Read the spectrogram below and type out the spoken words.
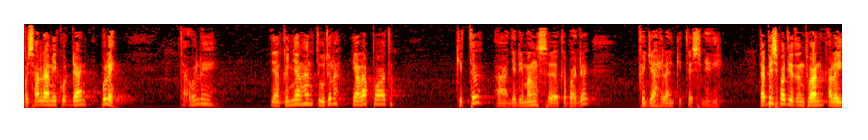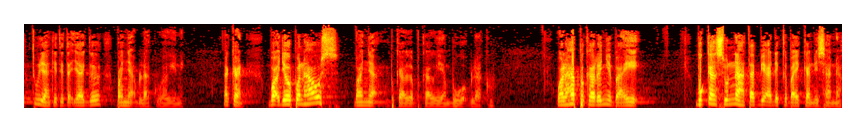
bersalam ikut dan, boleh? Tak boleh. Yang kenyang hantu tu lah, yang lapar tu. Kita ha, jadi mangsa kepada kejahilan kita sendiri. Tapi seperti tuan-tuan, kalau itu yang kita tak jaga, banyak berlaku hari ini. Akan buat jawapan haus, banyak perkara-perkara yang buruk berlaku. Walhal perkaranya baik, Bukan sunnah tapi ada kebaikan di sana.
